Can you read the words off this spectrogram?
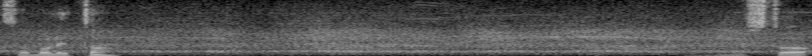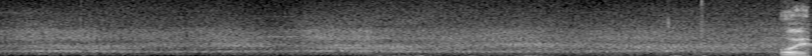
Zabaleta. Ist da. Oi,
